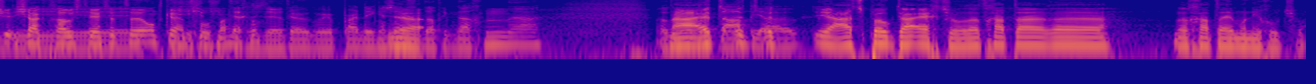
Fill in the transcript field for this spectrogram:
die Jacques Troost, die heeft het eh, ontkend, die, volgens mij. Die technische directeur ook weer een paar dingen zeggen Ja. dat ik dacht, nou... Ook Nou, het, ja, het spookt daar echt, joh. Dat gaat daar... eh, dat gaat helemaal niet goed, joh.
